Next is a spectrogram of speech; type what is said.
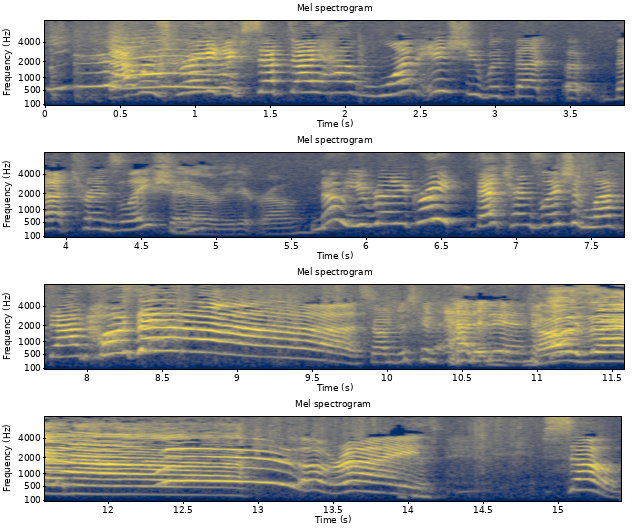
That was great, except I have one issue with that uh, that translation. Did I read it wrong? No, you read it great. That translation left out Hosanna. So I'm just gonna add it in. Hosanna! Woo! All right. so,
